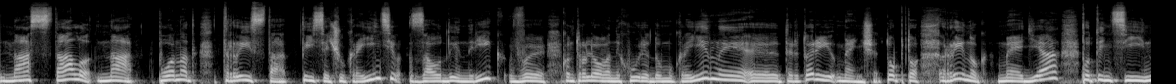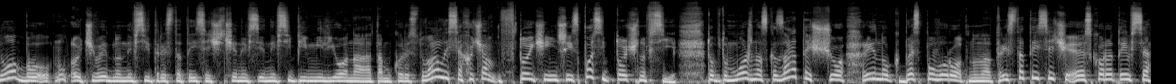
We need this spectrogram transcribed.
нас стало на понад 300 тисяч українців за один рік в контрольованих урядом України е, території менше. Тобто ринок медіа потенційно, бо ну очевидно, не всі 300 тисяч чи не всі не всі півмільйона там користувалися, хоча в той чи інший спосіб точно всі. Тобто можна сказати, що ринок безповоротно на 300 тисяч е, скоротився,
